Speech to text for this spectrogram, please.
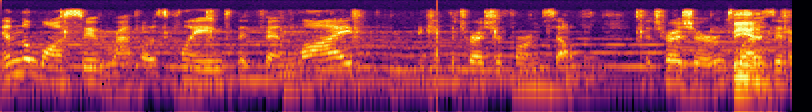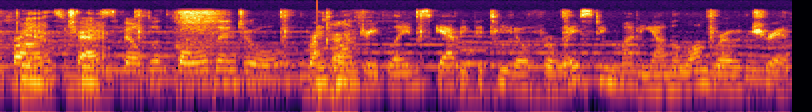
In the lawsuit, Rathos claimed that Fenn lied and kept the treasure for himself. The treasure Finn, was in a bronze Finn. chest filled with gold and jewels. Brian Okay. Laundrie blames Gabby Petito for wasting money on the long road trip.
